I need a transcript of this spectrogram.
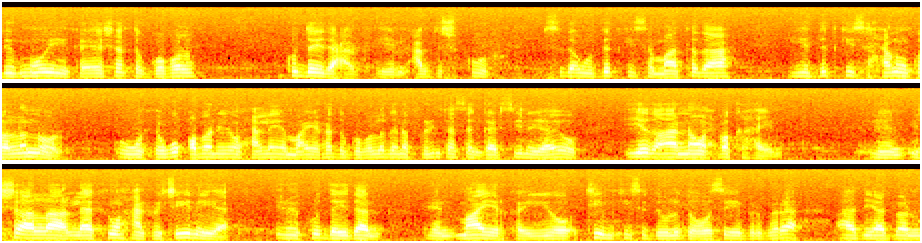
degmooyinka ee shanta gobol ku dayda cabdishakuur. Sida uu dadkiisa maatada ah iyo dadkiisa xanuunka la nool oo wuxuu ugu qabanaya waxaan leeyahay maayarada gobolladana fariintaasaan gaadhsiinayaayo iyaga aanan waxba ka hayn. Insha allah laakiin waxaan rajaynayaa inay ku daydaan maayarka iyo tiimkiisa dowladda hoose ee berbera. Aad iyo aad baanu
